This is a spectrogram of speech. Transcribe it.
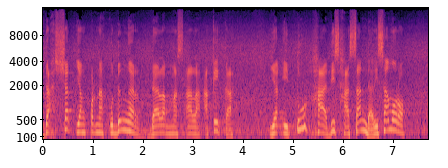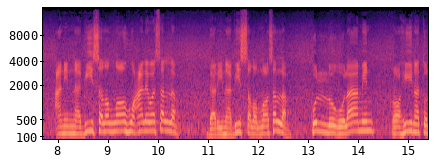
dahsyat yang pernah kudengar dalam masalah akikah yaitu hadis hasan dari Samurah anin nabi sallallahu alaihi wasallam dari Nabi sallallahu alaihi wasallam kullu gulamin rohinatun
